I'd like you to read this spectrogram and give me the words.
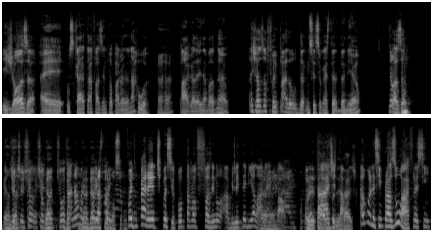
E Josa, é, os caras estavam fazendo propaganda na rua. aham. Pra galera ir na balada do Noel. A Josa foi e parou. Não sei se você conhece Dan- Daniel. Não. Josa, Deixa, deixa, deixa, deixa, eu- deixa eu contar. Não, mas foi, foi, diferente. Tipo assim, o povo tava fazendo a bilheteria lá, né? E tal. Foi e tal. Aí eu falei assim, pra zoar. Falei assim,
